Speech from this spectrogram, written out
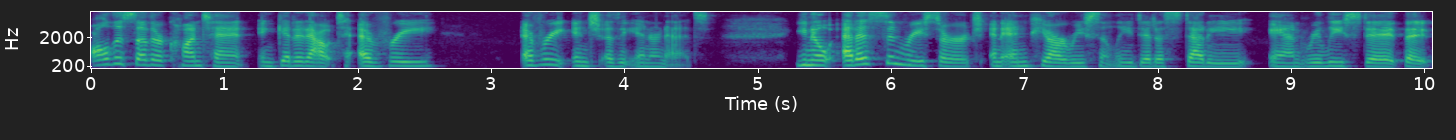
all this other content and get it out to every every inch of the internet. You know, Edison Research and NPR recently did a study and released it that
